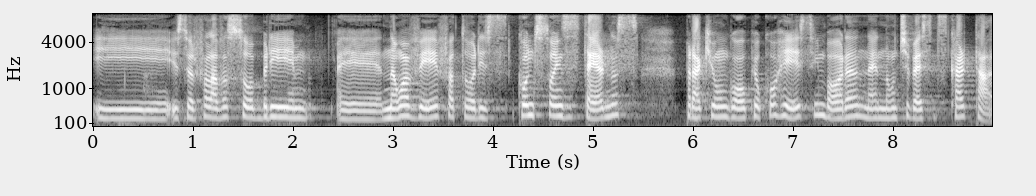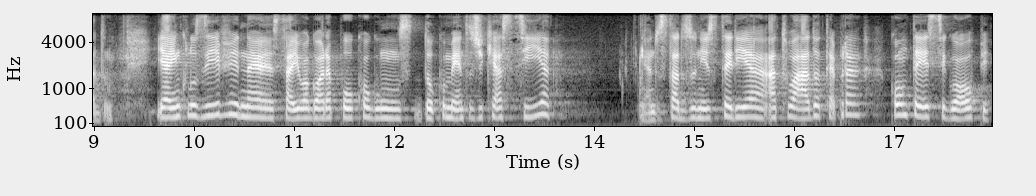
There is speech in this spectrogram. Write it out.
e, e o senhor falava sobre é, não haver fatores, condições externas para que um golpe ocorresse, embora né, não tivesse descartado. E aí, inclusive, né, saiu agora há pouco alguns documentos de que a CIA né, dos Estados Unidos teria atuado até para conter esse golpe.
